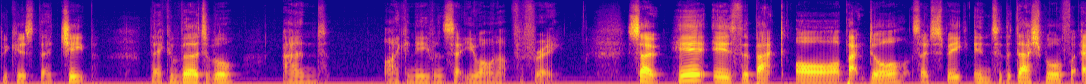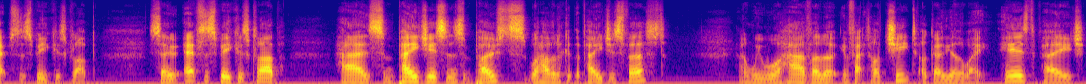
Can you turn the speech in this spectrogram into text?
because they're cheap, they're convertible, and I can even set you on up for free. So here is the back or back door, so to speak, into the dashboard for Epsom Speakers Club. So Epsom Speakers Club has some pages and some posts. We'll have a look at the pages first and we will have a look. In fact, I'll cheat. I'll go the other way. Here's the page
